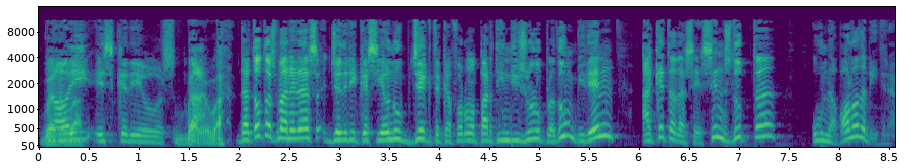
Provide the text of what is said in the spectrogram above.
Bueno, noi, va. és que dius... Bueno, va. va. De totes maneres, jo diria que si hi ha un objecte que forma part indissoluble d'un vident, aquest ha de ser, sens dubte, una bola de vidre.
